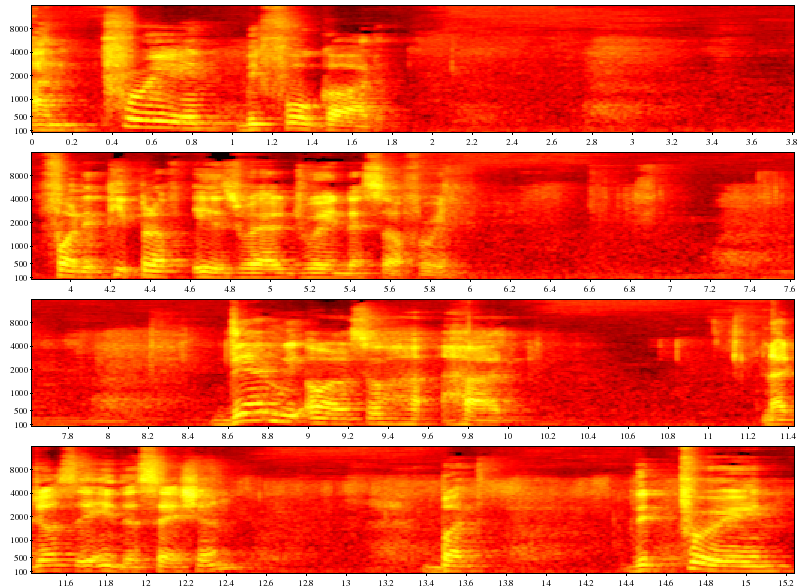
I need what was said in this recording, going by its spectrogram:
and praying before God for the people of Israel during their suffering. Then we also ha- had not just the intercession, but the praying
